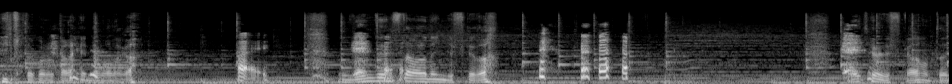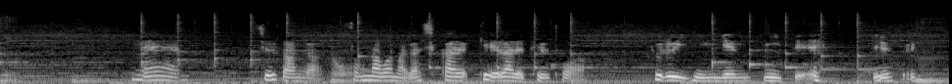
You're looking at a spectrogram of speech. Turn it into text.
変なところから変なものが。い。はい。全然伝わらないんですけど。大丈夫ですか？本当に。うんねえ、シュウさんがお、そんな罠が仕掛けられてるとは、古い人間認定。っていうふうに、うん。ね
